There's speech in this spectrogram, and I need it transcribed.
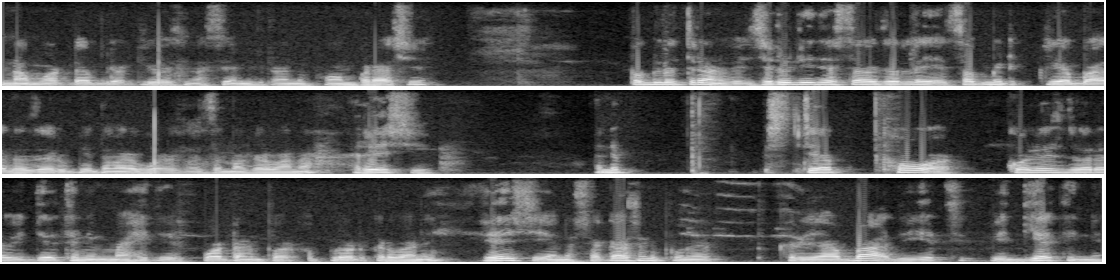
નમો ટેબ્લેટ યોજના છે, મિત્રોનું ફોર્મ ભરાશે. પગલું ત્રણ, જરૂરી દસ્તાવેજો લઈ સબમિટ કર્યા બાદ હજાર રૂપિયા તમારે કોલેજમાં જમા કરવાના રહેશે. અને સ્ટેપ ફોર કોલેજ દ્વારા વિદ્યાર્થીની માહિતી પોર્ટલ પર અપલોડ કરવાની રહેશે. અને ચકાસણી પૂર્ણ કર્યા બાદ વિદ્યાર્થીને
